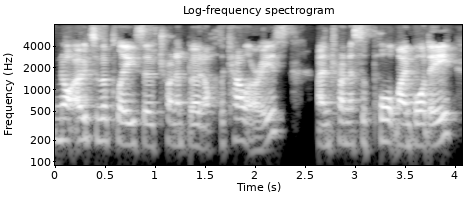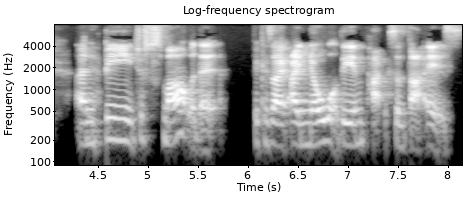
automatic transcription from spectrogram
not out of a place of trying to burn off the calories and trying to support my body and be just smart with it because I, I know what the impacts of that is.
